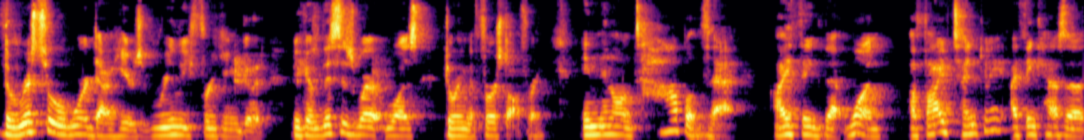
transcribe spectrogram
the risk to reward down here is really freaking good because this is where it was during the first offering. And then on top of that, I think that one, a 510K, I think has a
